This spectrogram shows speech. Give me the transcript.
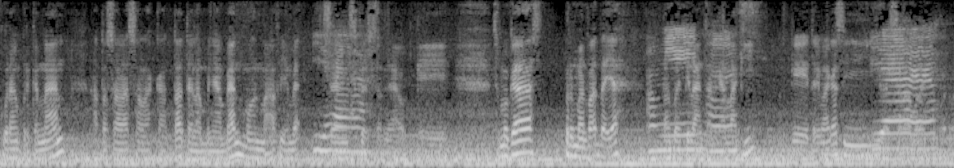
kurang berkenan atau salah-salah kata dalam penyampaian mohon maaf ya Mbak. Iya. Yeah. oke. Semoga bermanfaat ya. Amin tambah dilancarkan lagi. Oke terima kasih. Yeah. Assalamualaikum wabarakatuh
